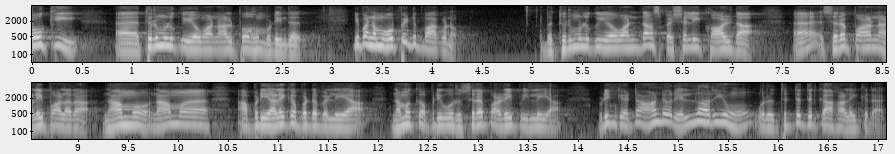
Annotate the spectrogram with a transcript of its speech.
நோக்கி திருமுழுக்கு யோவானால் போக முடிந்தது. இப்போ நம்ம ஒப்பிட்டு பார்க்கணும். இப்போ திருமுழுக்கு யோவான் தான் ஸ்பெஷலி கால்டா சிறப்பான அழைப்பாளரா? நாம் நாம் அப்படி அழைக்கப்பட்டவில்லையா நமக்கு அப்படி ஒரு சிறப்பு அழைப்பு இல்லையா? அப்படின்னு கேட்டால் ஆண்டவர் எல்லாரையும் ஒரு திட்டத்திற்காக அழைக்கிறார்.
